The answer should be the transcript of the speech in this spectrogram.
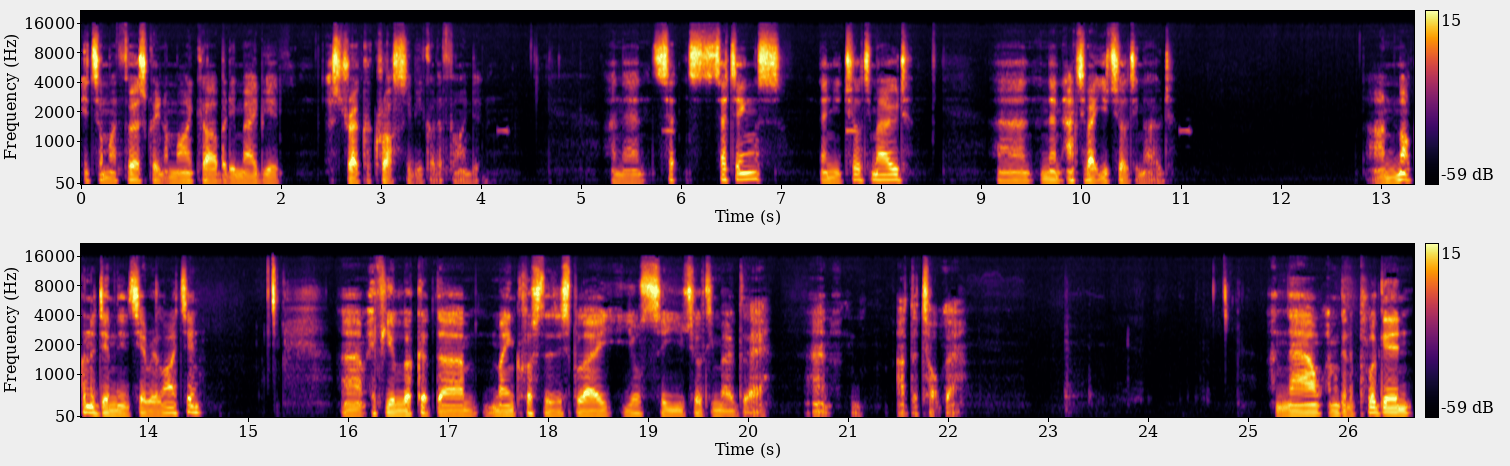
It's on my first screen on my car, but it may be a stroke across if you've got to find it and then set settings, then utility mode, and, and then activate utility mode. I'm not going to dim the interior lighting. Um, if you look at the main cluster display, you'll see utility mode there and at the top there. And now I'm going to plug in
